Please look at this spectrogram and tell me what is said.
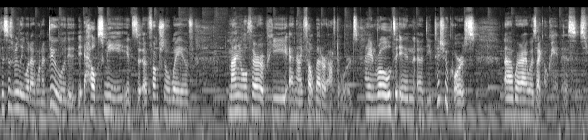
this is really what I want to do. It, it helps me. It's a functional way of manual therapy and I felt better afterwards. I enrolled in a deep tissue course uh, where I was like, okay, this is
